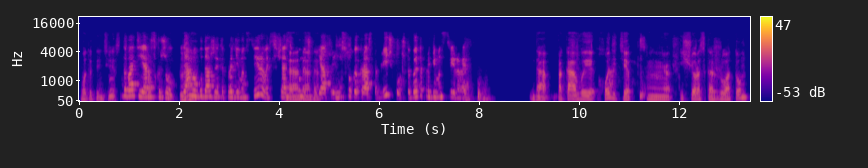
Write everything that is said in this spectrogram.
Вот это ну, интересно. Ну, давайте я расскажу. Угу. Я могу даже это продемонстрировать. Сейчас, да, секундочку, да, да. я принесу как раз табличку, чтобы это продемонстрировать. Да, пока вы ходите, еще расскажу о том,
